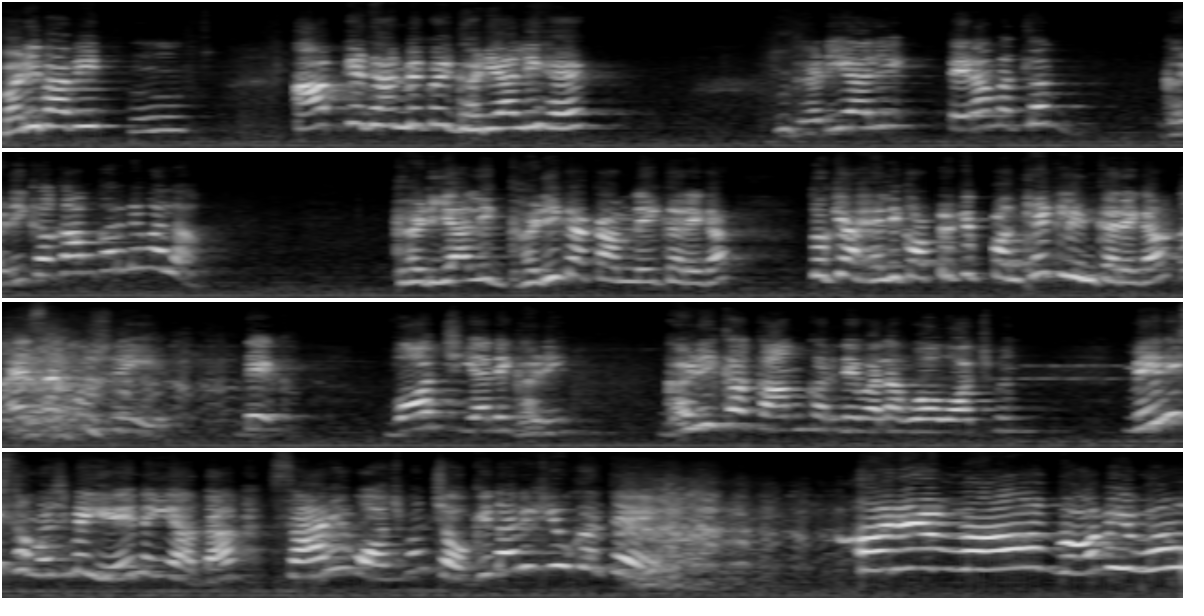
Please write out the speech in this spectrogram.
बड़ी भाभी आपके ध्यान में कोई घड़ियाली है? घड़ियाली तेरा मतलब घड़ी का काम करने वाला? घड़ियाली घड़ी का काम नहीं करेगा तो क्या हेलीकॉप्टर के पंखे क्लीन करेगा? ऐसा कुछ नहीं है। देख वॉच यानी घड़ी। घड़ी का काम करने वाला हुआ वॉचमैन मेरी समझ में ये नहीं आता सारे वॉचमैन चौकीदारी क्यों करते हैं? अरे वाह भाभी वाह।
